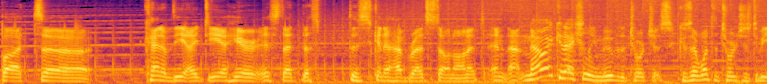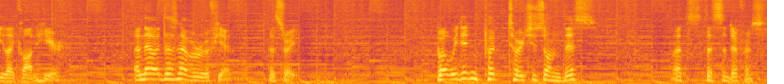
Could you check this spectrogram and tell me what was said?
But uh, kind of the idea here is that this this is gonna have redstone on it, and uh, now I could actually move the torches because I want the torches to be like on here. And now it doesn't have a roof yet. That's right. But we didn't put torches on this. That's that's the difference.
